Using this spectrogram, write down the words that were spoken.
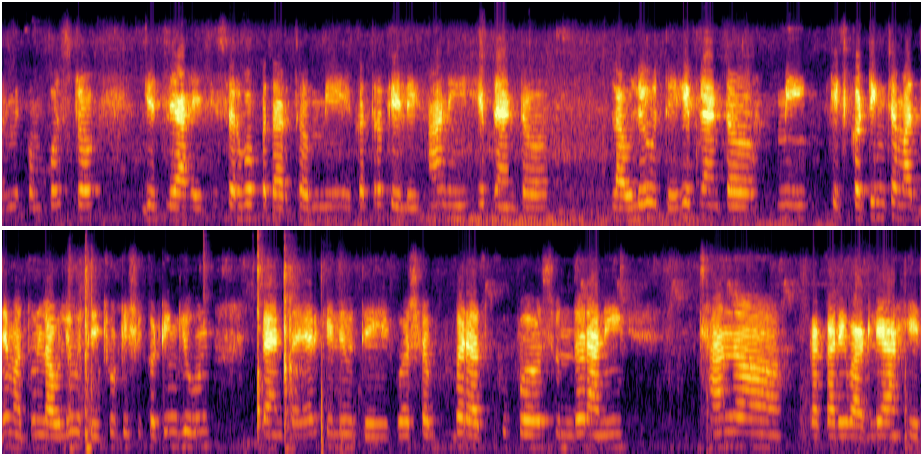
टक्के वर्मी कंपोस्ट घेतले आहेत. हे सर्व पदार्थ मी एकत्र केले आणि हे प्लांट लावले होते. हे प्लॅन्ट मी एक कटिंगच्या माध्यमातून लावले होते. छोटीशी कटिंग घेऊन प्लांट तयार केले होते. एक वर्षभरात खूप सुंदर आणि छान प्रकारे वाढले आहेत.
